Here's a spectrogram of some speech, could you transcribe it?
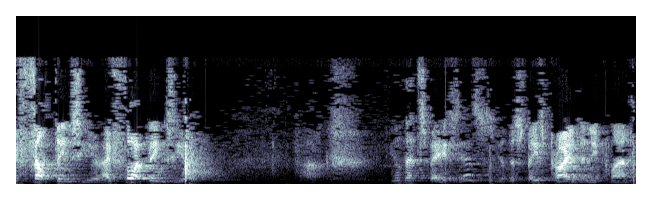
I felt things here. I thought things here. Ah, you're that space, yes. You're the space prior to any planet.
